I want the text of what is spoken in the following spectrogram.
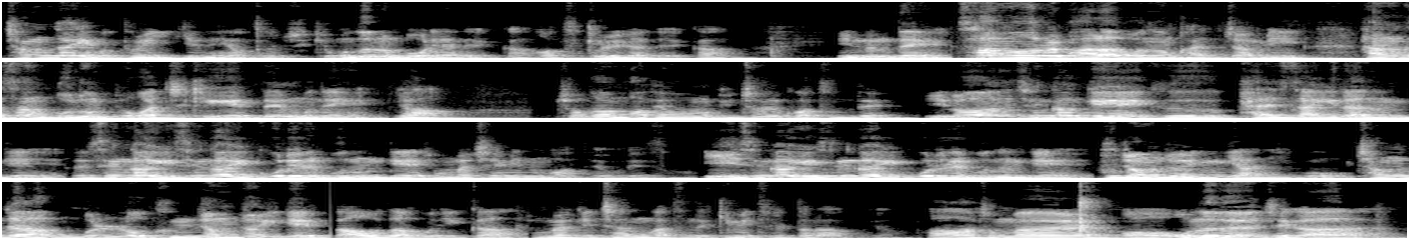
창작의 고통이 있긴 해요 솔직히. 오늘은 뭘 해야 될까? 어떻게 올려야 될까 있는데 사물을 바라보는 관점이 항상 물음표가 찍히기 때문에 야 저거 한번 해보면 괜찮을 것 같은데? 이런 생각의 그 발상이라는 게 생각이 생각이 꼬리를 무는 게 정말 재밌는 것 같아요 그래서 이 생각이 생각이 꼬리를 무는 게 부정적인 게 아니고 창작물로 긍정적이게 나오다 보니까 정말 괜찮은 것 같은 느낌이 들더라고요 아 정말 어, 오늘은 제가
